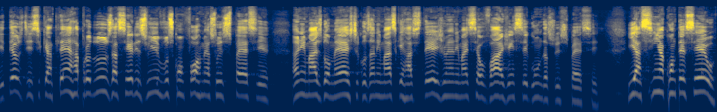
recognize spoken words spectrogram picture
E Deus disse que a terra produza seres vivos conforme a sua espécie, animais domésticos, animais que rastejam e animais selvagens segundo a sua espécie. E assim aconteceu.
